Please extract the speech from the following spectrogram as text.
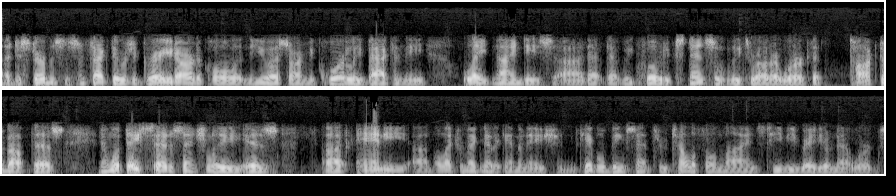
uh, disturbances. In fact, there was a great article in the U.S. Army Quarterly back in the late 90s uh, that that we quote extensively throughout our work that talked about this. And what they said essentially is uh, any uh, electromagnetic emanation capable of being sent through telephone lines, TV, radio networks,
